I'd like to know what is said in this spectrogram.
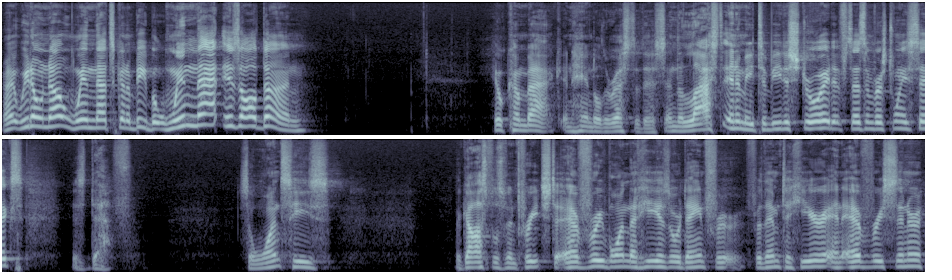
right? We don't know when that's going to be. But when that is all done, he'll come back and handle the rest of this. And the last enemy to be destroyed, it says in verse 26, is death. So once he's the gospel's been preached to everyone that he has ordained for, for them to hear, and every sinner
